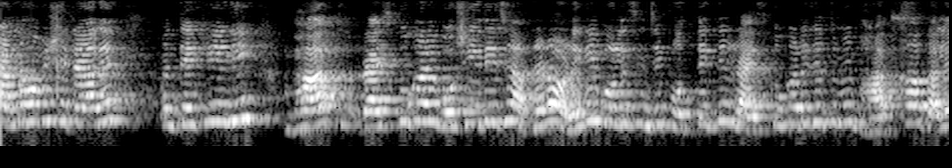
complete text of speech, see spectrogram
রান্না হবে সেটা আগে দেখিয়ে নিই ভাত রাইস কুকারে বসিয়ে দিয়েছি। আপনারা অনেকেই বলেছেন যে প্রত্যেকদিন রাইস কুকারে যে তুমি ভাত খাও, তাহলে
